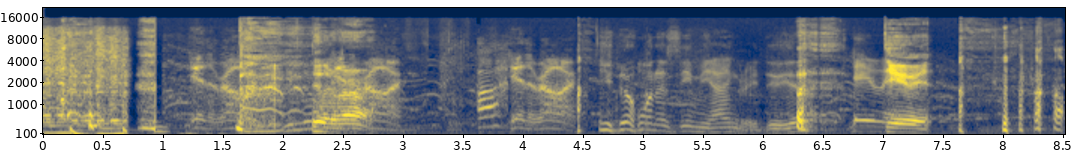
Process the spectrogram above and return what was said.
To the roar. To the roar. To the roar. You don't want to see me angry, do you? Do it. Do it.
